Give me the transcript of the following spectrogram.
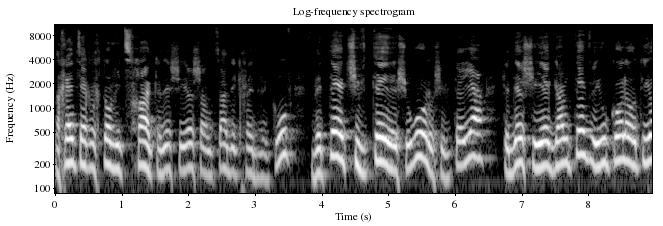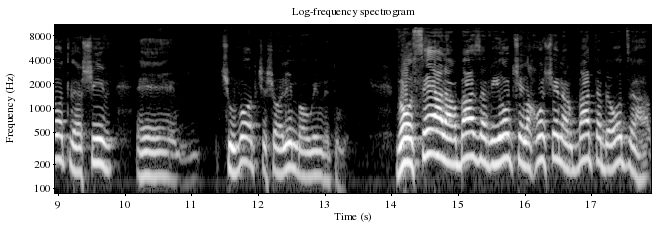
לכן צריך לכתוב יצחק כדי שיש שם צ', ח' וק', וט' שבטי ישורון או שבטי יה, כדי שיהיה גם ט' ויהיו כל האותיות להשיב אה, תשובות כששואלים באורים ותומים. ועושה על ארבע זוויות של החושן ארבע טבעות זהב,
